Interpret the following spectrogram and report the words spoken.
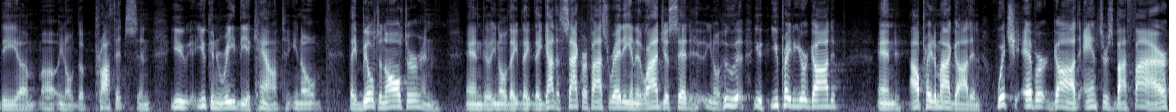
the um, uh, you know the prophets. And you you can read the account you know. They built an altar and and uh, you know they, they they got the sacrifice ready. And elijah said you know who you, you pray to your god and i'll pray to my god. And whichever god answers by fire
